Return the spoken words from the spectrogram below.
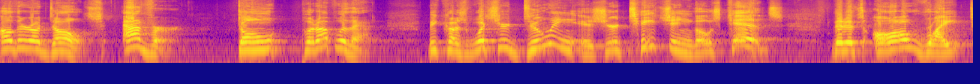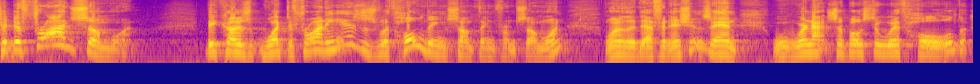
other adults. Ever. Don't put up with that. Because what you're doing is you're teaching those kids that it's all right to defraud someone. Because what defrauding is, is withholding something from someone, one of the definitions, and we're not supposed to withhold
